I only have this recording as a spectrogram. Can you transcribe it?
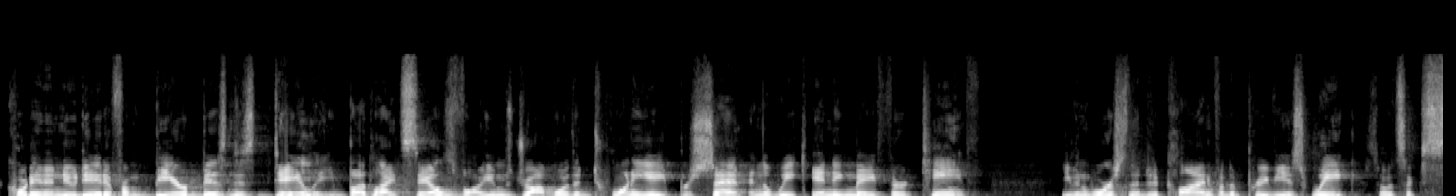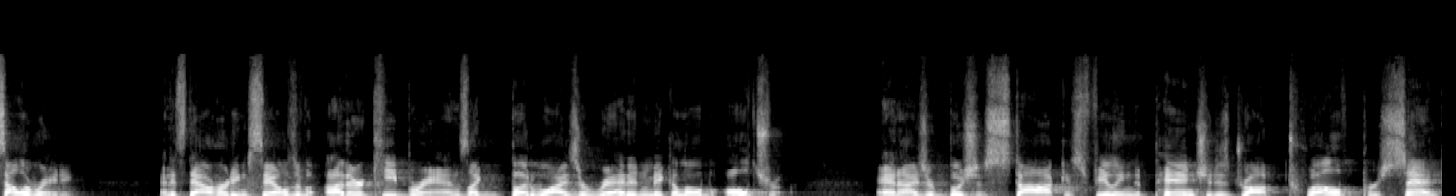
According to new data from Beer Business Daily, Bud Light sales volumes dropped more than 28% in the week ending May 13th, even worse than the decline from the previous week. So it's accelerating and it's now hurting sales of other key brands like Budweiser Red and Michelob Ultra. Anheuser-Busch's stock is feeling the pinch. It has dropped 12%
